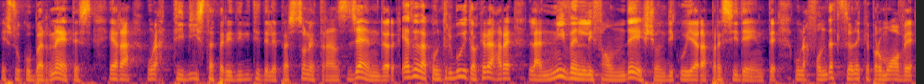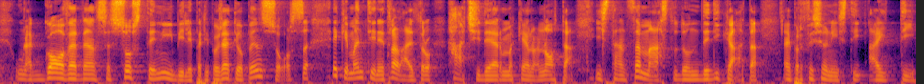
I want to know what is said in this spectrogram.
e su Kubernetes, era un'attivista per i diritti delle persone transgender e aveva contribuito a creare la Nivenly Foundation di cui era presidente, una fondazione che promuove una governance sostenibile per i progetti open source e che mantiene tra l'altro dietro Hachiderm, che è una nota istanza Mastodon dedicata ai professionisti IT.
